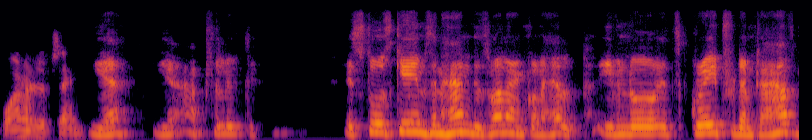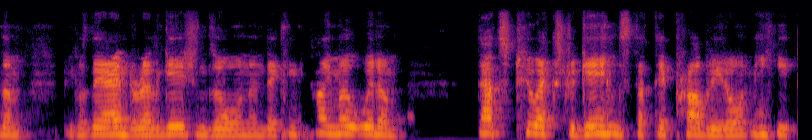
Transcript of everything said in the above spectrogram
One hundred percent. Yeah, yeah, absolutely. It's those games in hand as well aren't going to help, even though it's great for them to have them because they are in the relegation zone and they can climb out with them. That's two extra games that they probably don't need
